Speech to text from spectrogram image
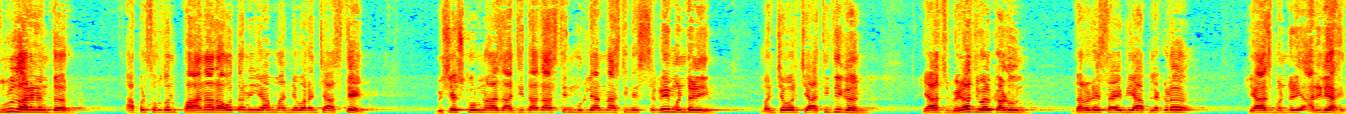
सुरू झाल्यानंतर आपण सर्वजण पाहणार आहोत आणि या मान्यवरांच्या हस्ते विशेष करून आज आजीदादा असतील मुरली अण्णा असतील हे सगळी मंडळी मंचावरचे अतिथीगण आज वेळात वेळ काढून दराडे साहेब या आपल्याकडं ही आज मंडळी आलेली आहेत.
